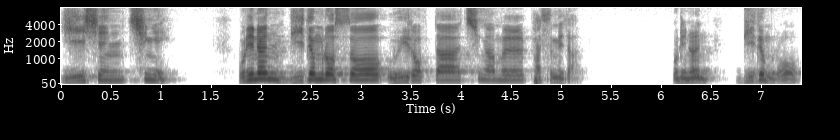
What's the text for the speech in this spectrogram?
이신 칭의 우리는 믿음으로써 의롭다 칭함을 받습니다. 우리는 믿음으로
